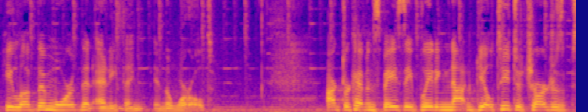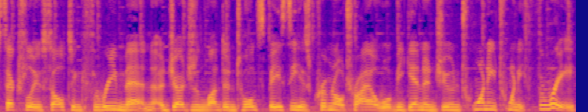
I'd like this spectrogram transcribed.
He loved them more than anything in the world. Actor Kevin Spacey pleading not guilty to charges of sexually assaulting three men. A judge in London told Spacey his criminal trial will begin in June 2023.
